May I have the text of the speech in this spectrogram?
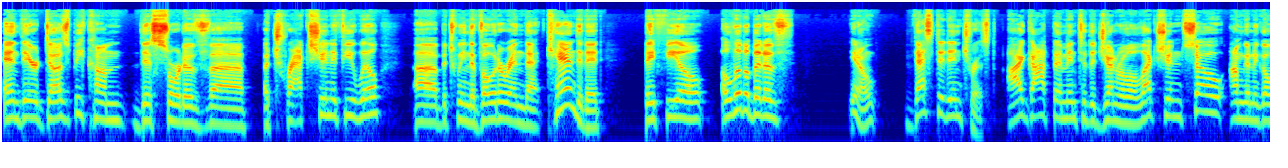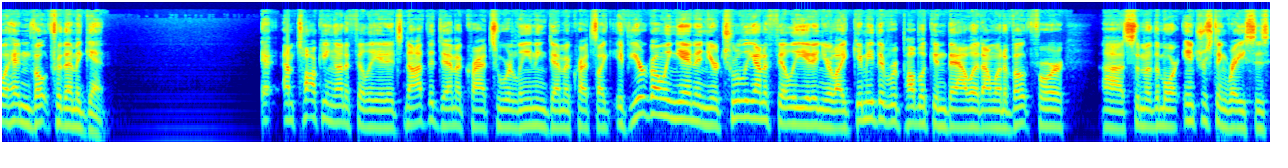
And there does become this sort of uh, attraction, if you will, uh, between the voter and that candidate. They feel a little bit of, you know, vested interest. I got them into the general election, so I'm going to go ahead and vote for them again. I'm talking unaffiliated. It's not the Democrats who are leaning Democrats. Like, if you're going in and you're truly unaffiliated and you're like, give me the Republican ballot, I want to vote for uh, some of the more interesting races,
